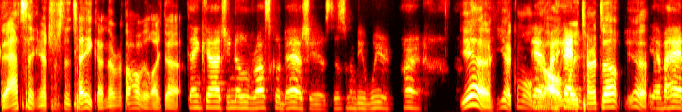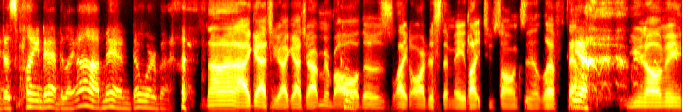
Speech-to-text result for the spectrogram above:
That's an interesting take. I never thought of it like that. Thank God you know who Roscoe Dash is. This is gonna be weird. All right. Yeah, yeah, come on, yeah, man. All the way to, turns up. Yeah. Yeah, if I had to explain that, be like, ah, oh, man, don't worry about it. no, no, no, I got you. I got you. I remember cool. all those like artists that made like two songs and then left out. Yeah. You know what I mean?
